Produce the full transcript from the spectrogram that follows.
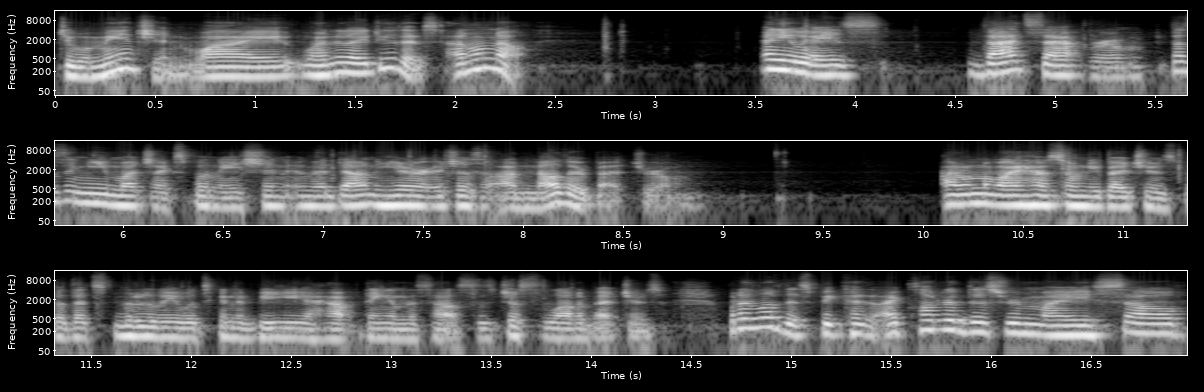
do a mansion? Why, why did I do this? I don't know. Anyways, that's that room. Doesn't need much explanation. And then down here is just another bedroom. I don't know why I have so many bedrooms, but that's literally what's going to be happening in this house. It's just a lot of bedrooms. But I love this because I cluttered this room myself.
